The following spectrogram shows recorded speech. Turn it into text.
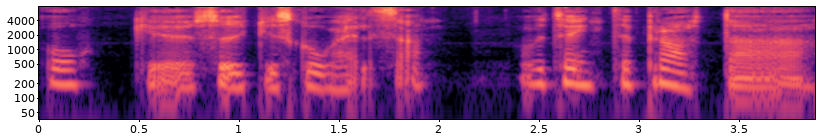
och eh, psykisk ohälsa. Och vi tänkte prata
